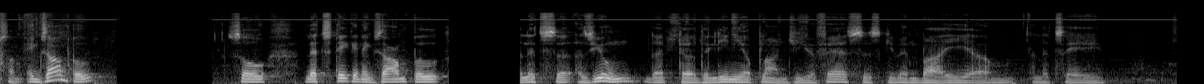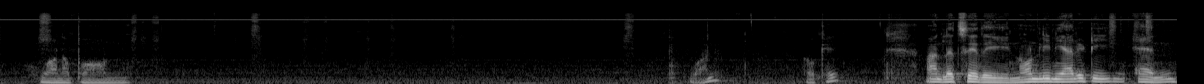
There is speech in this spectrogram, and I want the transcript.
some example. So, let us take an example. Let us uh, assume that uh, the linear plant GFS is given by um, let us say 1 upon one okay and let us say the nonlinearity n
